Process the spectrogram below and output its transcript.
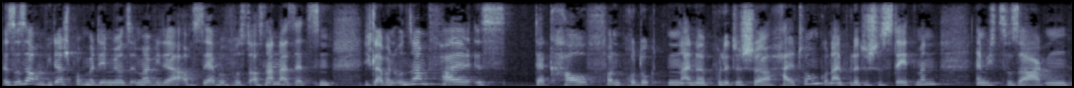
es ist auch ein Widerspruch, mit dem wir uns immer wieder auch sehr bewusst auseinandersetzen. Ich glaube, in unserem Fall ist der Kauf von Produkten eine politische Haltung und ein politisches Statement, nämlich zu sagen,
